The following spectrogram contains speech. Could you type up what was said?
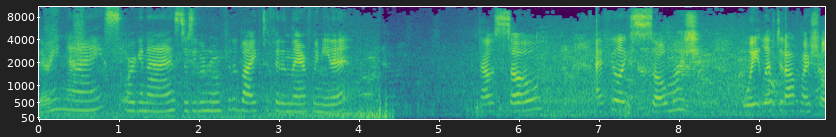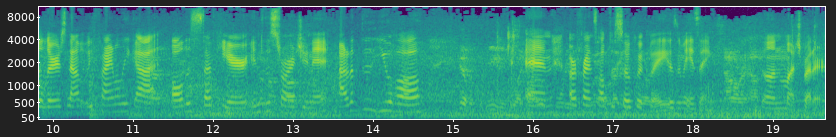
Very nice, organized. There's even room for the bike to fit in there if we need it. That was so, I feel like so much weight lifted off my shoulders now that we finally got all this stuff here into the storage unit, out of the U-Haul, and our friends helped us so quickly. It was amazing. Feeling much better.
